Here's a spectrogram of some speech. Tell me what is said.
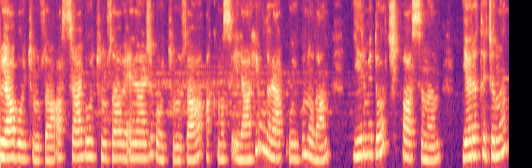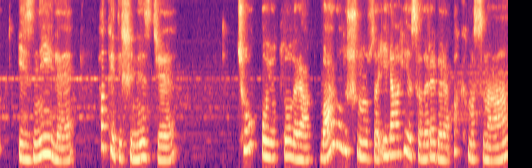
rüya boyutunuza, astral boyutunuza ve enerji boyutunuza akması ilahi olarak uygun olan 24 şifasının yaratıcının izniyle hak edişinizce çok boyutlu olarak varoluşunuza ilahi yasalara göre akmasına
